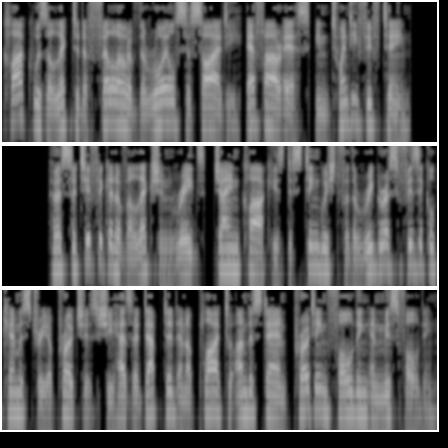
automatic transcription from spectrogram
Clarke was elected a Fellow of the Royal Society in 2015. Her certificate of election reads, Jane Clarke is distinguished for the rigorous physical chemistry approaches she has adapted and applied to understand protein folding and misfolding.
